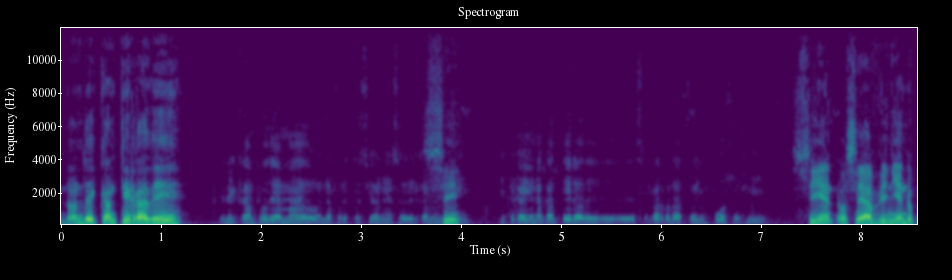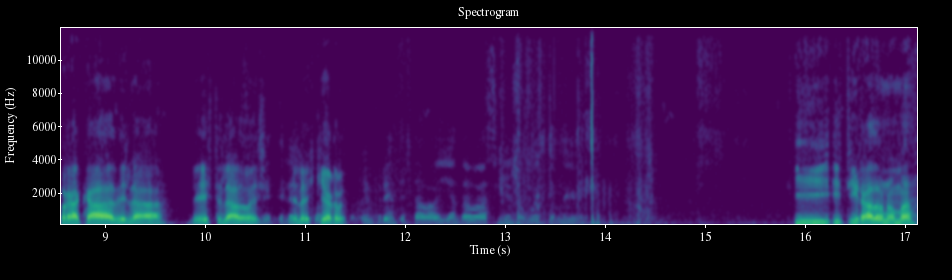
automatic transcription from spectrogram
¿Dónde cantera de? En el campo de Amado, en la forestación esa del camino. Sí. Viste que hay una cantera de, de- de sacar balastro, hay un pozo allí. Sí, en- o sea, viniendo para acá de la de este lado, es, De este de la izquierda. Enfrente estaba ahí, andaba así en la vuelta medio. Y, y tirado nomás.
